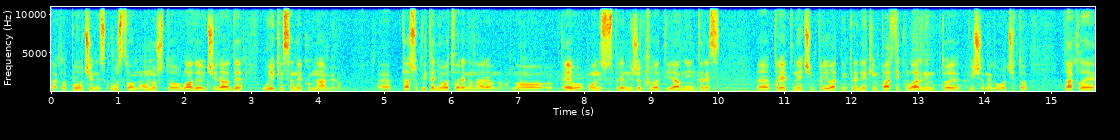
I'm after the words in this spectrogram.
dakle poučen iskustvom, ono što vladajući rade uvijek je sa nekom namjerom. E, ta su pitanja otvorena naravno, no evo, oni su spremni žrtvovati javni interes e, pred nečim privatnim, pred nekim partikularnim, to je više nego očito. Dakle,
